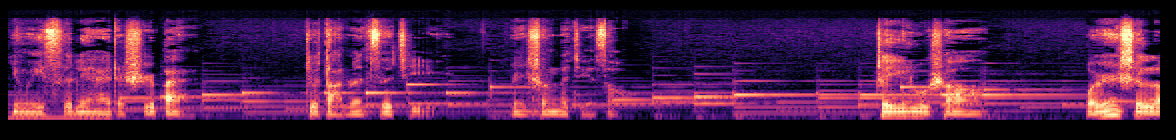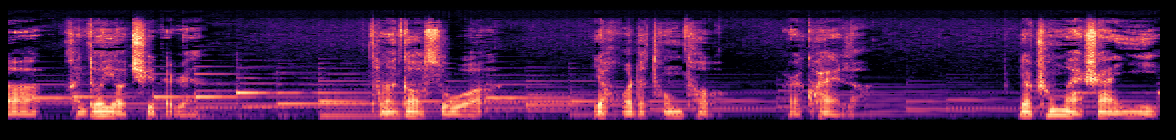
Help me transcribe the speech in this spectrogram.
因为一次恋爱的失败，就打乱自己人生的节奏。这一路上，我认识了很多有趣的人。他们告诉我，要活得通透而快乐，要充满善意。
